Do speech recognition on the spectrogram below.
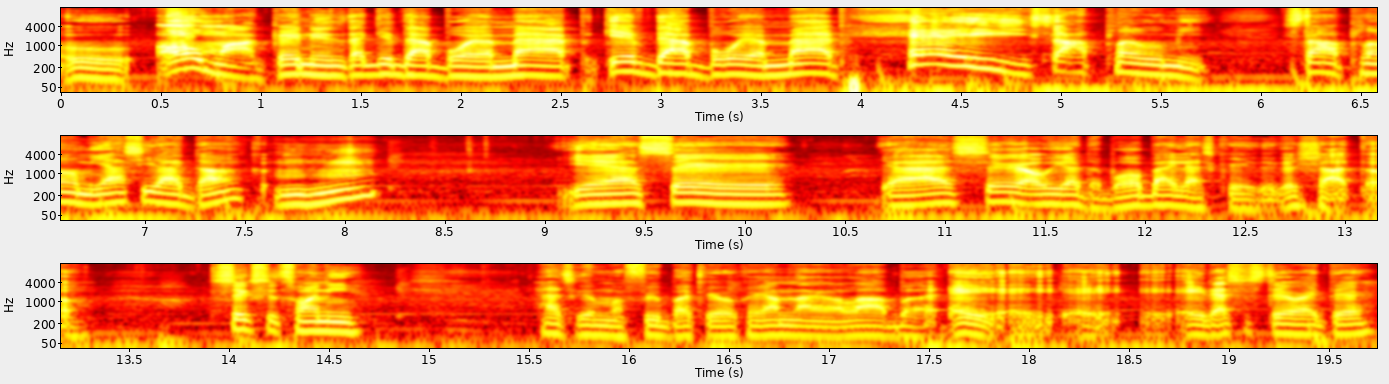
Ooh. Oh my goodness. That give that boy a map. Give that boy a map. Hey, stop playing with me. Stop playing with me. Y'all see that dunk? Mm-hmm. Yes, sir. Yes, sir. Oh, he got the ball back. That's crazy. Good shot though. Six to twenty. Had to give him a free bucket quick. I'm not gonna lie, but hey, hey, hey, hey, hey that's a steal right there.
